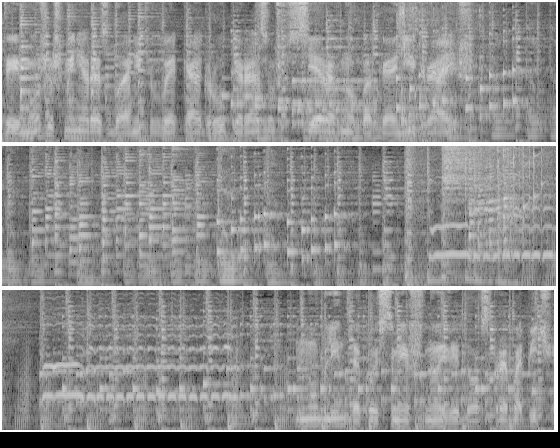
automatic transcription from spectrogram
Ты можешь меня разбанить в ВК-группе, раз уж все равно пока не играешь? Такой смешной видос про Папича.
